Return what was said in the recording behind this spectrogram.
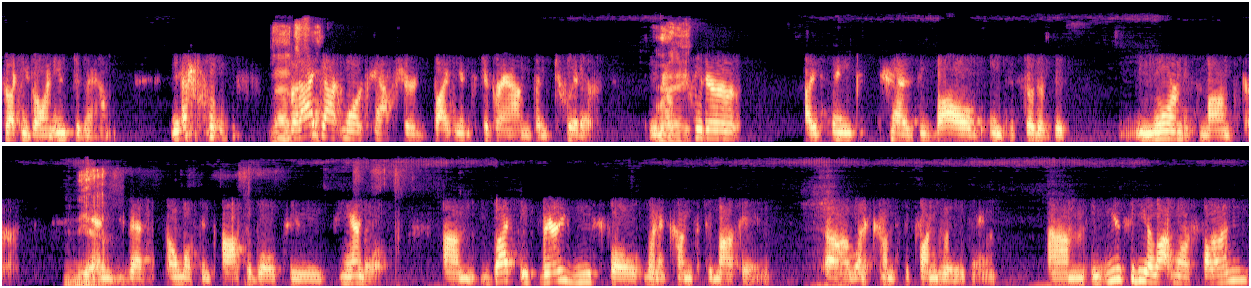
so I can go on Instagram. You know? That's but I got more captured by Instagram than Twitter. You know, Right. Twitter, I think, has evolved into sort of this enormous monster Yeah. and that's almost impossible to handle. Um, but it's very useful when it comes to marketing, uh, when it comes to fundraising. Um, it used to be a lot more fun,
